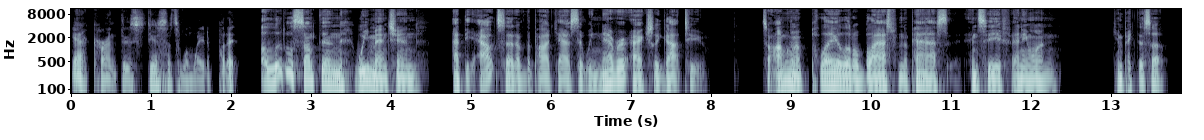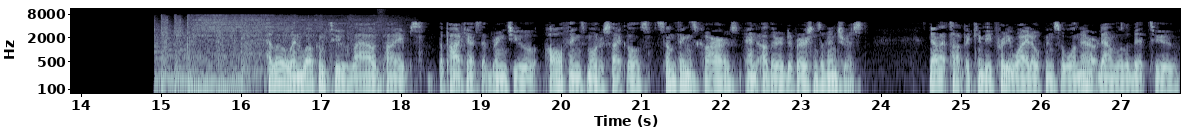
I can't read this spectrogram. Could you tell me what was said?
Yeah, car enthusiast. That's one way to put it. a little something we mentioned at the outset of the podcast that we never actually got to. So I'm going to play a little blast from the past and see if anyone can pick this up. Hello, and welcome to Loud Pipes, the podcast that brings you all things motorcycles, some things cars, and other diversions of interest. Now, that topic can be pretty wide open, so we'll narrow it down a little bit to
